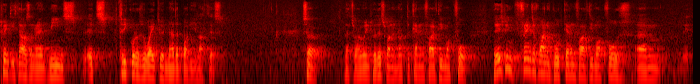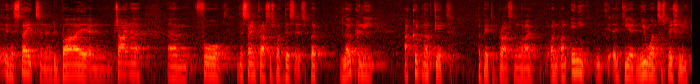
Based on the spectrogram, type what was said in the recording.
20,000 Rand means it's three quarters of the way to another body like this. So that's why I went with this one and not the Canon 5D Mark IV. There's been friends of mine have bought Canon 5D Mark IVs um, in the States and in Dubai and in China um, for the same price as what this is. But locally, I could not get a better price than what I on, on any gear, new ones especially,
